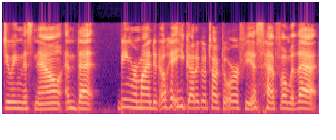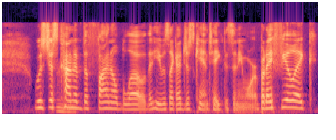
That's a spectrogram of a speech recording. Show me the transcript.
doing this now and that being reminded, oh hey, you gotta go talk to Orpheus, have fun with that, was just mm-hmm. kind of the final blow that he was like, I just can't take this anymore. But I feel like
